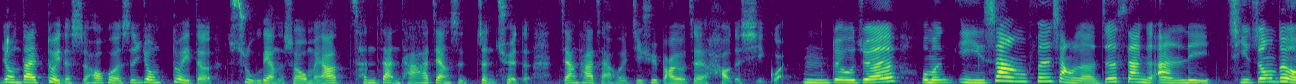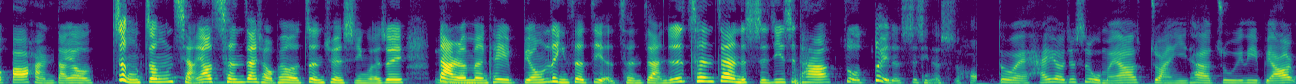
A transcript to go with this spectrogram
用在对的时候，或者是用对的数量的时候，我们要称赞他，他这样是正确的，这样他才会继续保有这个好的习惯。嗯，对，我觉得我们以上分享了这三个案例，其中都有包含到要正争抢、要称赞小朋友的正确行为，所以大人们可以不用吝啬自己的称赞，就是称赞的时机是他做对的事情的时候。对，还有就是我们要转移他的注意力，不要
